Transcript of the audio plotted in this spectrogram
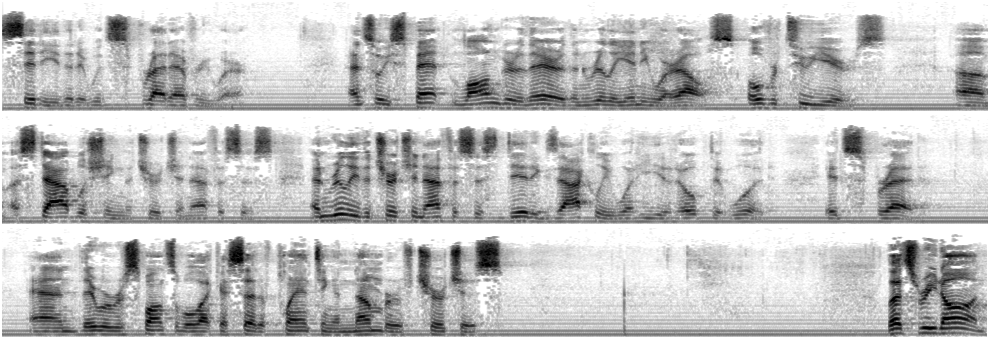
city, that it would spread everywhere. And so he spent longer there than really anywhere else, over two years, um, establishing the church in Ephesus. And really, the church in Ephesus did exactly what he had hoped it would it spread. And they were responsible, like I said, of planting a number of churches. Let's read on.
